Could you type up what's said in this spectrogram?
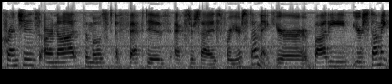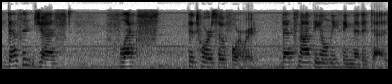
Crunches are not the most effective exercise for your stomach. Your body, your stomach doesn't just flex the torso forward that's not the only thing that it does.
